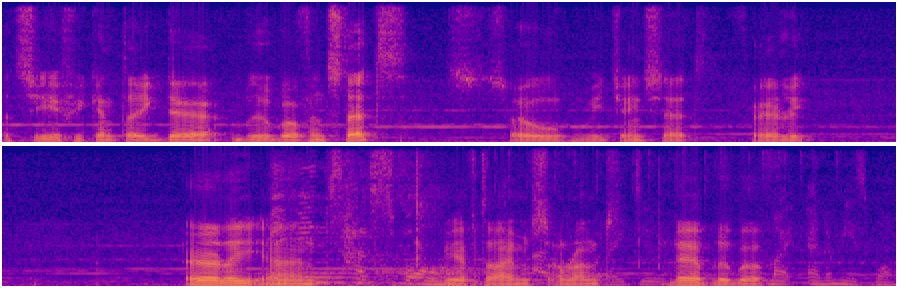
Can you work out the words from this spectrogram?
let's see if we can take the blue buff instead. So we change that fairly early and we have times around the blue buff. My enemies won't.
